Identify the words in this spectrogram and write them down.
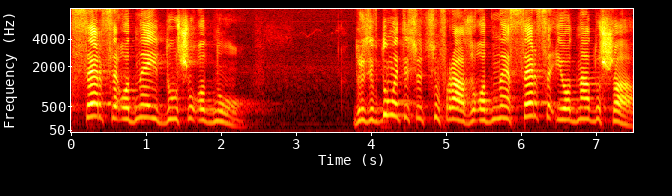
серце одне і душу одну. Друзі, вдумайтеся цю фразу: одне серце і одна душа.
